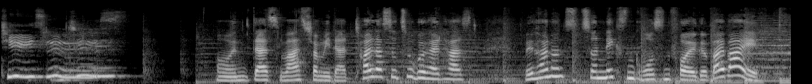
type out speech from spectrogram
Tschüss. Tschüss. Und das war's schon wieder. Toll, dass du zugehört hast. Wir hören uns zur nächsten großen Folge. Bye bye.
